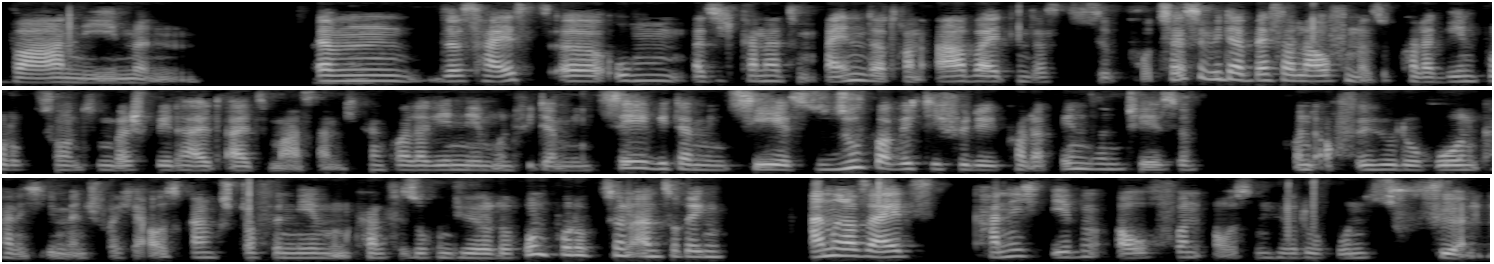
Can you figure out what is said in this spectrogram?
wahrnehmen. Ähm, das heißt, äh, um, also ich kann halt zum einen daran arbeiten, dass diese Prozesse wieder besser laufen, also Kollagenproduktion zum Beispiel halt als Maßnahme. Ich kann Kollagen nehmen und Vitamin C. Vitamin C ist super wichtig für die Kollagensynthese. Und auch für Hyaluron kann ich eben entsprechende Ausgangsstoffe nehmen und kann versuchen, die Hyaluronproduktion anzuregen. Andererseits kann ich eben auch von außen Hyaluron zuführen.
